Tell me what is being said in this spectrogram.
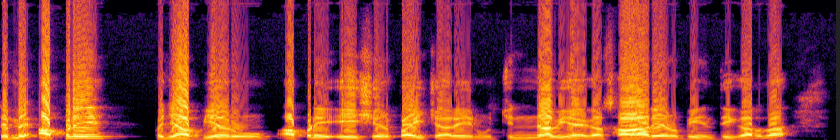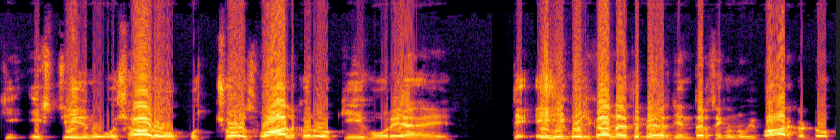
ਤੇ ਮੈਂ ਆਪਣੇ ਪੰਜਾਬੀਆਂ ਨੂੰ, ਆਪਣੇ ਏਸ਼ੀਅਨ ਭਾਈਚਾਰੇ ਨੂੰ ਜਿੰਨਾ ਵੀ ਹੈਗਾ, ਸਾਰਿਆਂ ਨੂੰ ਬੇਨਤੀ ਕਰਦਾ ਕਿ ਇਸ ਚੀਜ਼ ਨੂੰ ਉਛਾਲੋ, ਪੁੱਛੋ, ਸਵਾਲ ਕਰੋ, ਕੀ ਹੋ ਰਿਹਾ ਹੈ? ਤੇ ਇਹੀ ਕੁਝ ਕਰਨਾ ਤੇ ਫਿਰ ਹਰਜਿੰਦਰ ਸਿੰਘ ਨੂੰ ਵੀ ਬਾਹਰ ਕੱਢੋ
